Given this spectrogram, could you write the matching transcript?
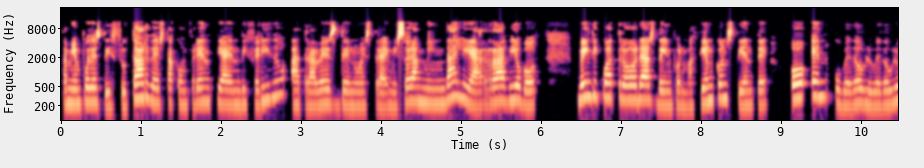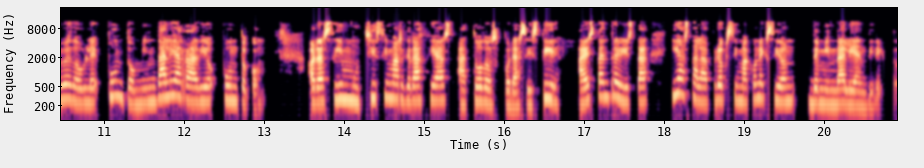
También puedes disfrutar de esta conferencia en diferido a través de nuestra emisora Mindalia Radio Voz, 24 horas de información consciente o en www.mindaliaradio.com. Ahora sí, muchísimas gracias a todos por asistir a esta entrevista y hasta la próxima conexión de Mindalia en directo.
